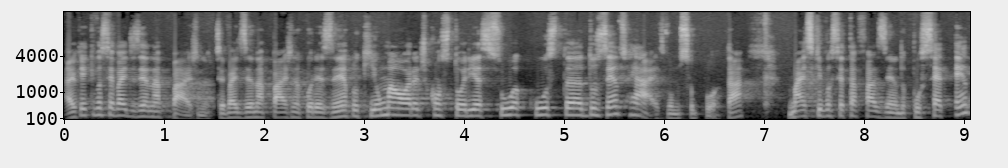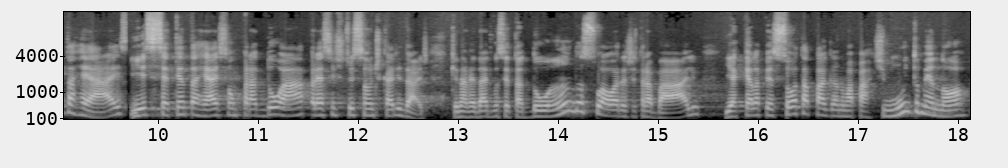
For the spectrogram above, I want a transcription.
Aí o que, é que você vai dizer na página? Você vai dizer na página, por exemplo, que uma hora de consultoria sua custa 200 reais, vamos supor, tá? Mas que você está fazendo por 70 reais e esses 70 reais são para doar para essa instituição de caridade, que na verdade você está doando a sua hora de trabalho e aquela pessoa está pagando uma parte muito menor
